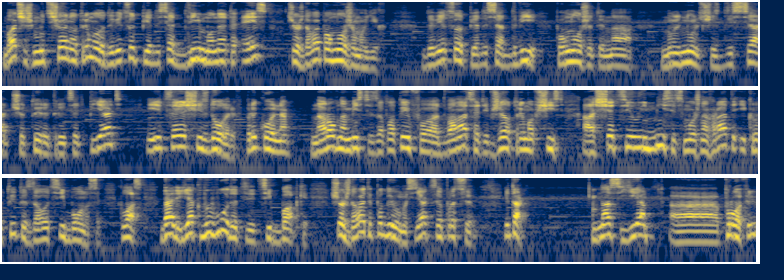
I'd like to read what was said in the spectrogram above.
Бачиш, ми щойно отримали 952 монети Ace. Що ж, давай помножимо їх. 952 помножити на 0,06435, і це 6 доларів. Прикольно. На ровному місці заплатив е, 12 і вже отримав 6. А ще цілий місяць можна грати і крутити за оці бонуси. Клас. Далі, як виводити ці бабки? Що ж, давайте подивимося, як це працює. І так. В нас є е, профіль.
